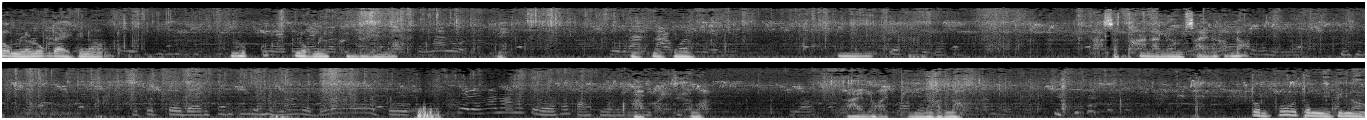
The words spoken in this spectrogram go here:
ลมแล้วลุกได้พี่น้องลุกลมแล้วขึ้นได้เห็นป่ะขึ้นมาโหลดนี่ลูกร้านสา วบ่ดีเรียกดีด้วยสถานะเริ่มใสนะครับเนาะมันเป็นตัวแดงจริงๆเห็นมากเลยเด้อตูเจ๊เลยข้างหน้ามันเจอข้าวสารเสือเลยมาไปเสือบ่หลายร้อยปีนะครับเนาะต้นโพต้นนี้พี่น้อง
